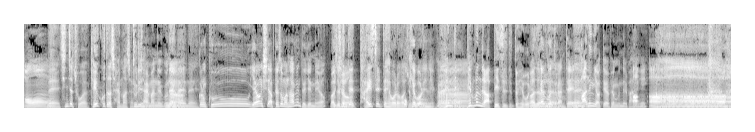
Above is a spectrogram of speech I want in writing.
어. 네, 진짜 좋아요. 개그 코드가 잘 맞아요. 둘이 잘 맞는구나. 네네네. 그럼 그 예왕 씨 앞에서만 하면 되겠네요. 맞아요. 근데 다 있을 때 해 버려 가지고. 꼭 해버리니까. 네. 팬들, 팬분들 앞에 있을 때 또 해버리고. 맞아요. 팬분들한테 네. 반응이 어때요? 팬분들 반응이? 아.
